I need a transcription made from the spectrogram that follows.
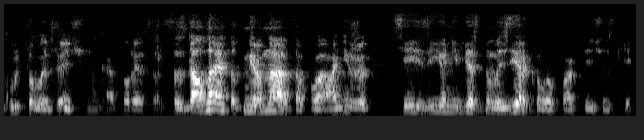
культовая женщина, которая создала этот мир нартов. Они же все из ее небесного зеркала фактически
